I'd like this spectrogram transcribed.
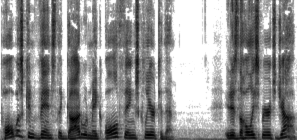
Paul was convinced that God would make all things clear to them. It is the Holy Spirit's job,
